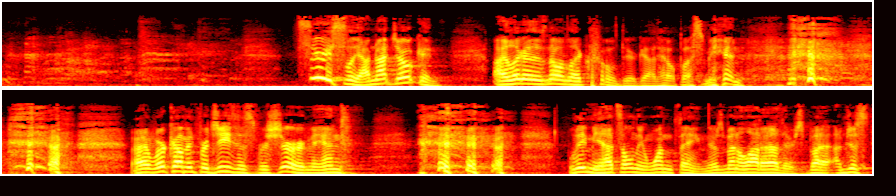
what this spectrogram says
Seriously, I'm not joking. I look at this note, I'm like, oh dear God, help us, man. All right, we're coming for Jesus for sure, man. Believe me, that's only one thing. There's been a lot of others, but I'm just,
